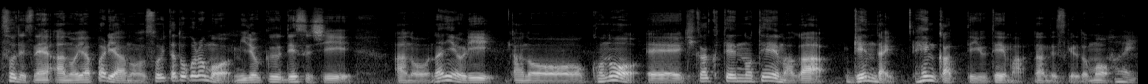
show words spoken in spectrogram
そうですね。あのやっぱりあのそういったところも魅力ですしあの何よりあのこの、えー企画展のテーマが「現代変化」っていうテーマなんですけれども、はい、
